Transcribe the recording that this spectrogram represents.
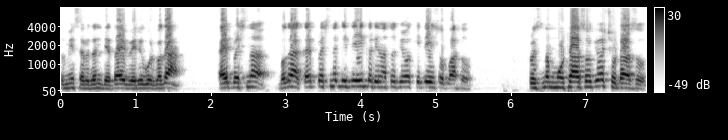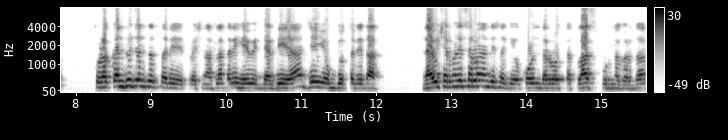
तुम्ही सर्वजण देताय. व्हेरी गुड बघा काही प्रश्न बघा काही प्रश्न कितीही कठीण असो किंवा कितीही सोपा असो प्रश्न मोठा असो किंवा छोटा असो थोडा कन्फ्युजनचा तरी प्रश्न असला तरी हे विद्यार्थी जे योग्य उत्तर देतात. लाईव्हमध्ये सर्वांना दिसतं की कोण दररोजचा क्लास पूर्ण करतं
